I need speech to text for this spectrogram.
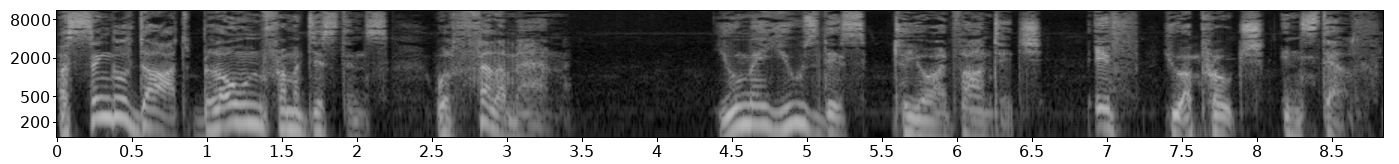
A single dart blown from a distance will fell a man. You may use this to your advantage, if you approach in stealth.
